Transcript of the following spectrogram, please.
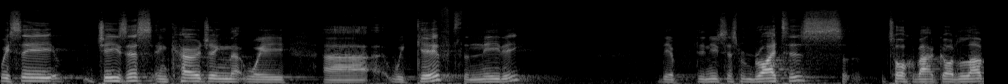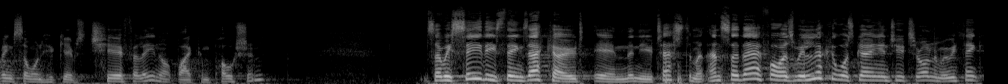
We see Jesus encouraging that we, uh, we give to the needy. The, the New Testament writers talk about God loving someone who gives cheerfully, not by compulsion. So we see these things echoed in the New Testament. And so, therefore, as we look at what's going in Deuteronomy, we think,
